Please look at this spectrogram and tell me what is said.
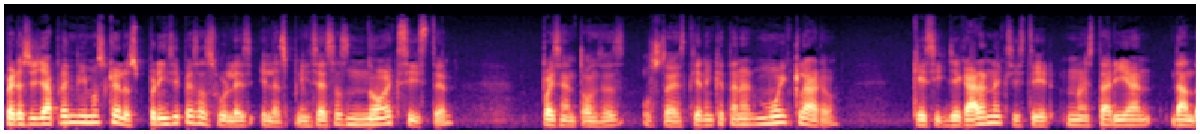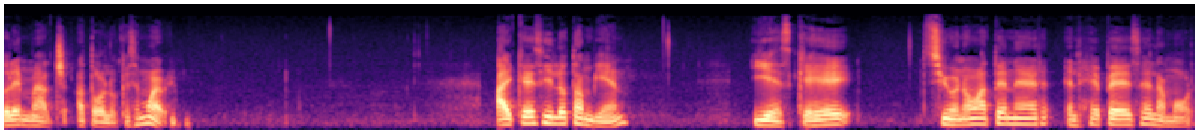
Pero si ya aprendimos que los príncipes azules y las princesas no existen, pues entonces ustedes tienen que tener muy claro que si llegaran a existir no estarían dándole match a todo lo que se mueve. Hay que decirlo también, y es que si uno va a tener el GPS del amor,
